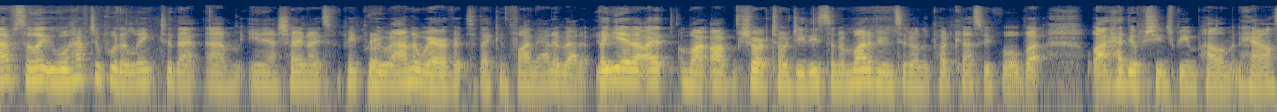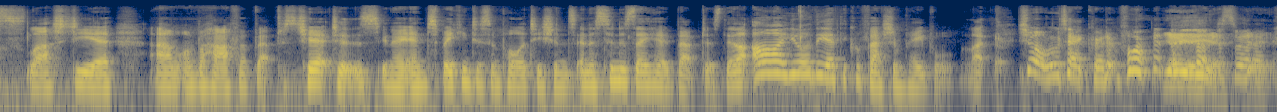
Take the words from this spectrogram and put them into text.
Absolutely, we'll have to put a link to that um, in our show notes for people right. who aren't aware of it, so they can find out about it. But yeah, I, am sure I've told you this, and I might have even said it on the podcast before. But I had the opportunity to be in Parliament House last year um, on behalf of Baptist churches, you know, and speaking to some politicians. And as soon as they heard Baptist, they're like, "Oh, you're the ethical fashion people. Like, sure, we'll take credit for it. Yeah, yeah, yeah. yeah, yeah.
